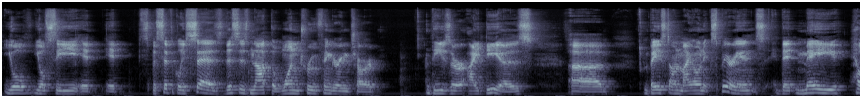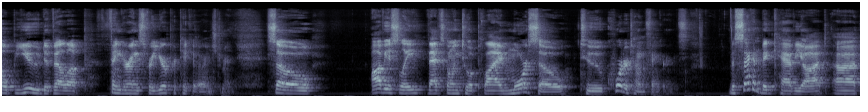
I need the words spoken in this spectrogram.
you'll you'll see it it specifically says this is not the one true fingering chart. These are ideas uh, based on my own experience that may help you develop fingerings for your particular instrument. So obviously that's going to apply more so to quarter tone fingerings. The second big caveat uh,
